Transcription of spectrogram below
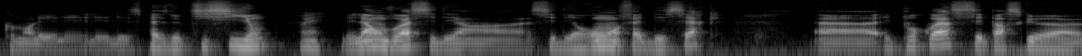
comment les, les, espèces de petits sillons. Mais là, on voit, c'est des, c'est des ronds, en fait, des cercles. Euh, et pourquoi? C'est parce que euh,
